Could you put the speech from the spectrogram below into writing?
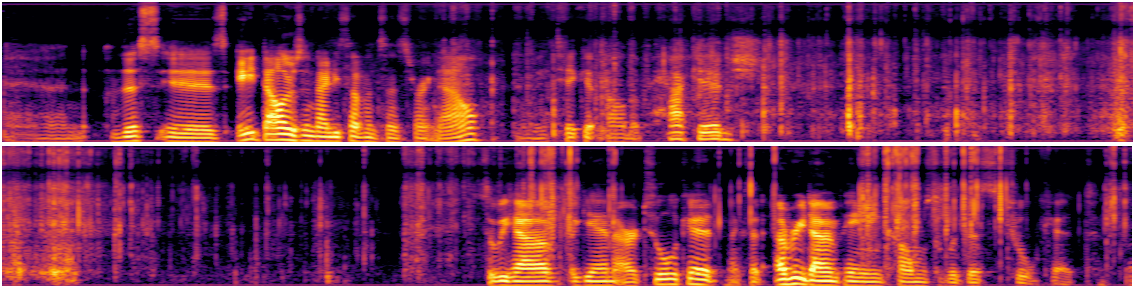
And this is $8.97 right now. Let me take it out of the package. So we have, again, our toolkit. Like I said, every diamond painting comes with this toolkit. So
